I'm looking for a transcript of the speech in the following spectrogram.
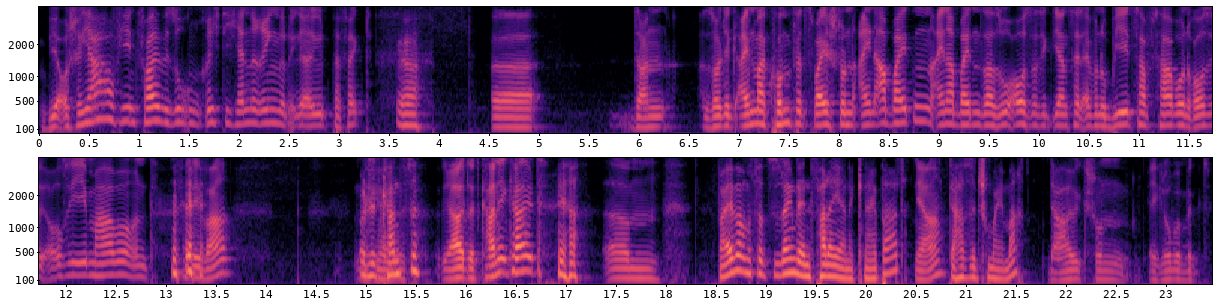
Bier ausstellt? Ja, auf jeden Fall, wir suchen richtig Händering. Und ja, gut, perfekt. Ja. Äh, dann sollte ich einmal kommen für zwei Stunden einarbeiten. Einarbeiten sah so aus, dass ich die ganze Zeit einfach nur Bier gezapft habe und raus, ausgegeben habe und fertig war. Und das kannst du? Ja, das kann ich halt. Ja. Ähm, Weil man muss dazu sagen, dein Vater ja eine Kneipe hat. ja, Da hast du das schon mal gemacht. da habe ich schon, ich glaube, mit,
